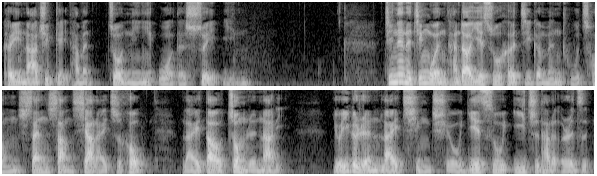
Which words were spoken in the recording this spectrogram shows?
可以拿去给他们做你我的税银。今天的经文谈到耶稣和几个门徒从山上下来之后，来到众人那里，有一个人来请求耶稣医治他的儿子，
